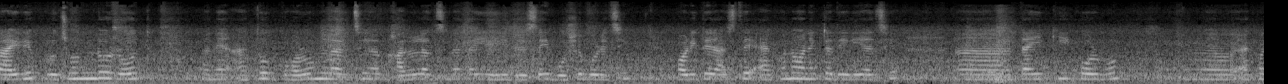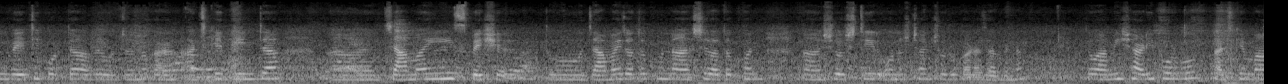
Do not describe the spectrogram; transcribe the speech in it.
বাইরে প্রচণ্ড রোদ মানে এত গরম লাগছে আর ভালো লাগছে না, তাই এই ড্রেসেই বসে পড়েছি। হরিতে আসতে এখনও অনেকটা দেরি আছে। তাই কি করব? এখন ওয়েটই করতে হবে ওর জন্য, কারণ আজকের দিনটা জামাই স্পেশাল তো জামাই যতক্ষণ না আসছে, ততক্ষণ ষষ্ঠীর অনুষ্ঠান শুরু করা যাবে না। তো আমি শাড়ি পরবো। আজকে মা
